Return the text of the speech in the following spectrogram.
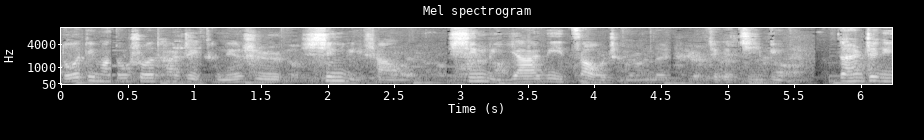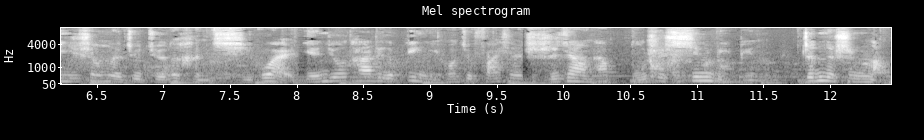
多地方，都说他这肯定是心理上的心理压力造成的这个疾病。但是这个医生呢就觉得很奇怪，研究他这个病以后，就发现实际上他不是心理病，真的是脑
